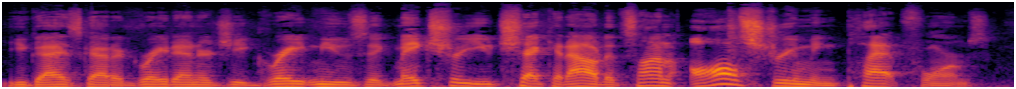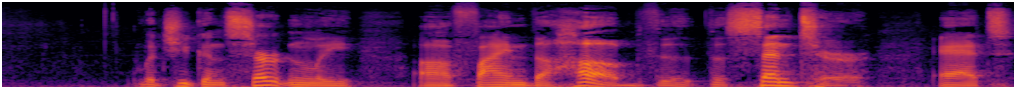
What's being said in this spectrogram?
You guys got a great energy, great music. Make sure you check it out. It's on all streaming platforms but you can certainly uh, find the hub, the, the center at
